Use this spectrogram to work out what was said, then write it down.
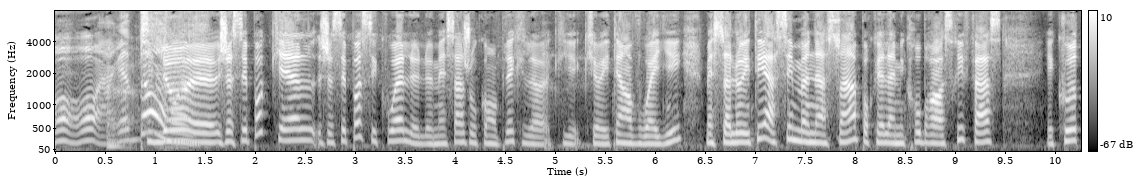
oh, oh, arrête Puis donc. là, euh, je sais pas quel, je sais pas c'est quoi le, le message au complet qui, qui- qui a été envoyé, mais ça a été assez menaçant pour que la microbrasserie fasse, écoute,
